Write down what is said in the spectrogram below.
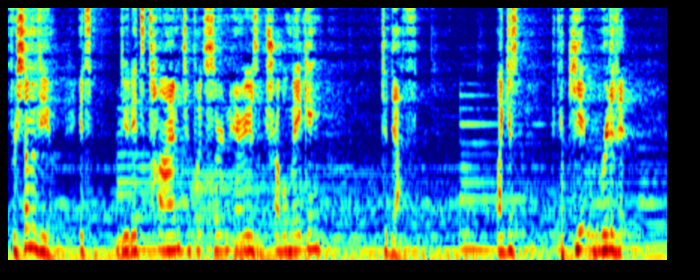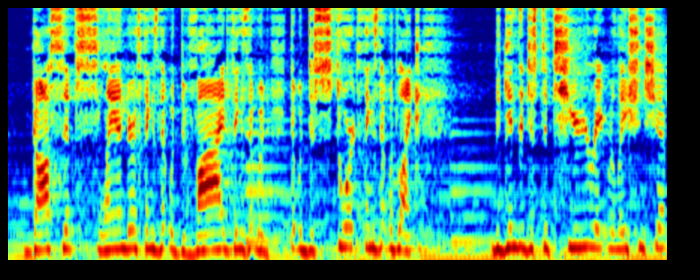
For some of you, it's, dude, it's time to put certain areas of troublemaking to death. Like, just get rid of it. Gossip, slander, things that would divide, things that would that would distort, things that would like begin to just deteriorate relationship.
